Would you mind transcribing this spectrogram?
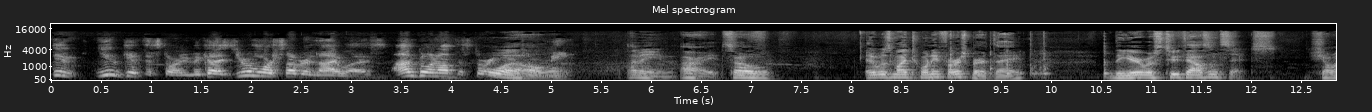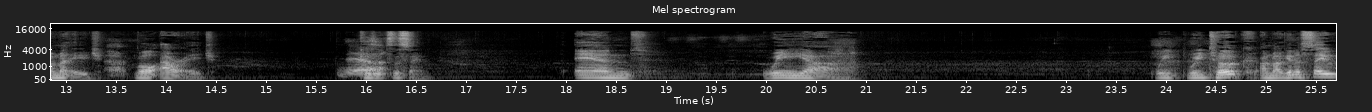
dude, you give the story because you're more sober than I was. I'm going off the story you told me. I mean, all right. So it was my 21st birthday. The year was 2006. Showing my age. Well, our age. Yeah. Because Yeah. it's the same. And we, uh, we, we took, I'm not to say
